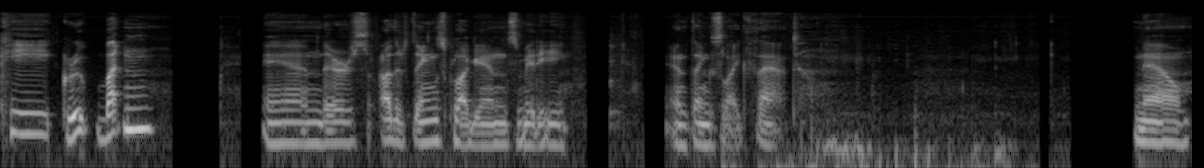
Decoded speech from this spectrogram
key group button and there's other things, plugins, MIDI, and things like that. Now,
